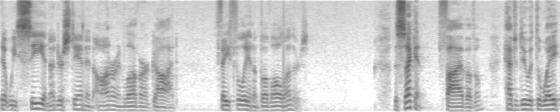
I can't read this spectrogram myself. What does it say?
that we see and understand and honor and love our God faithfully and above all others. The second five of them have to do with the way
